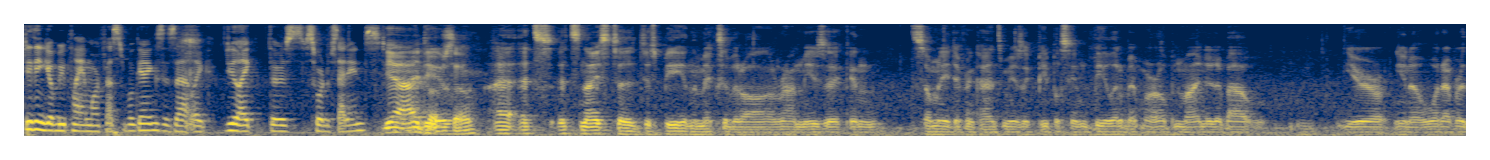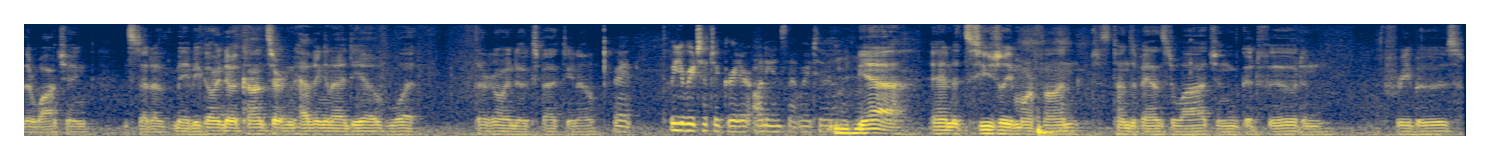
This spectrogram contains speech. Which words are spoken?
Do you think you'll be playing more festival gigs? Is that like? Do you like those sort of settings? Yeah, I do. Hope so. I, it's it's nice to just be in the mix of it all around music and so many different kinds of music. People seem to be a little bit more open minded about your you know whatever they're watching instead of maybe going to a concert and having an idea of what they're going to expect. You know. Right. Well, you reach such a greater audience that way too. Mm-hmm. Yeah, and it's usually more fun. Just tons of bands to watch and good food and free booze.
